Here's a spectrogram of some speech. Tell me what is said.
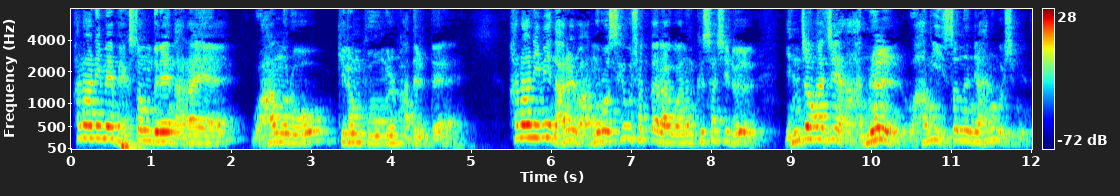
하나님의 백성들의 나라의 왕으로 기름 부음을 받을 때 하나님이 나를 왕으로 세우셨다라고 하는 그 사실을 인정하지 않을 왕이 있었느냐 하는 것입니다.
